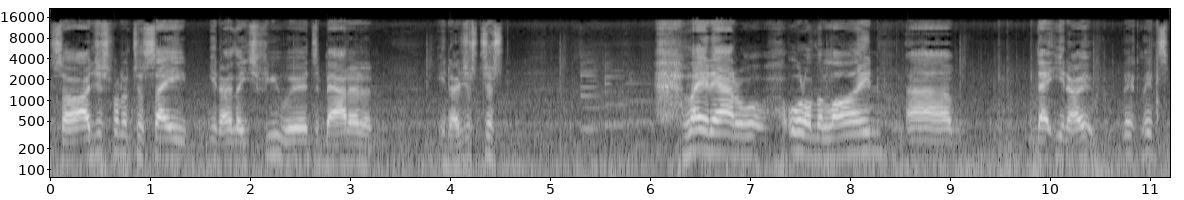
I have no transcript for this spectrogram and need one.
So I just wanted to say, you know, these few words about it and you know, just just lay it out all, all on the line. Um, that you know, let, let's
